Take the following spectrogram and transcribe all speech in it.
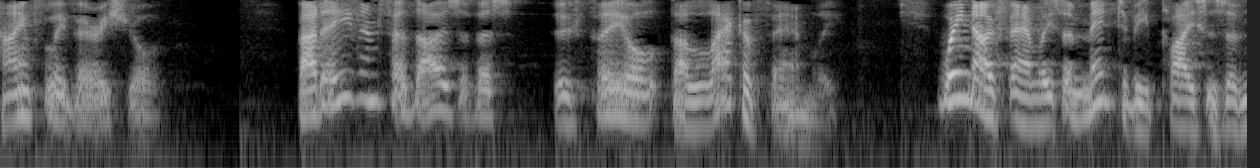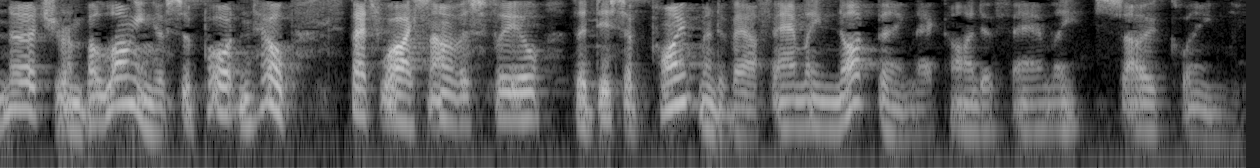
painfully very short. But even for those of us who feel the lack of family, we know families are meant to be places of nurture and belonging, of support and help. That's why some of us feel the disappointment of our family not being that kind of family so cleanly.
